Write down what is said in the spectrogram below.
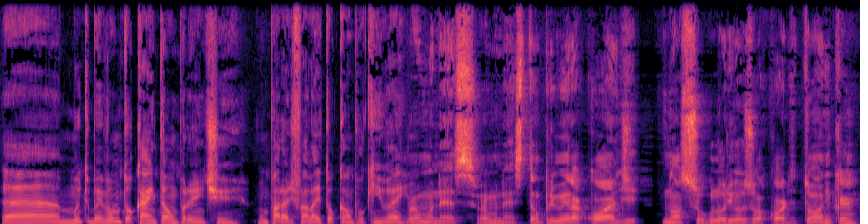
É, muito bem, vamos tocar então pra gente... Vamos parar de falar e tocar um pouquinho, vai? Vamos nessa, vamos nessa. Então, primeiro acorde, nosso glorioso acorde tônica.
